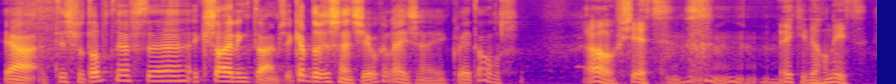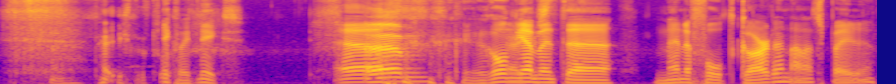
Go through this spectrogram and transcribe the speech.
ja, het is wat dat betreft eh, exciting times. Ik heb de recensie ook gelezen, ik weet alles. Oh, shit. Weet je nog niet? Nee, dat. Ik weet niks. Eh, Ehm, Ron, ja, jij bent eh, Manifold Garden aan het spelen.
